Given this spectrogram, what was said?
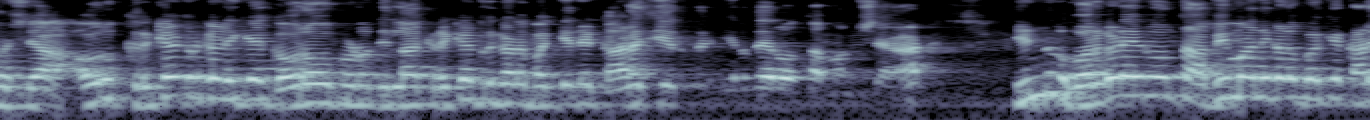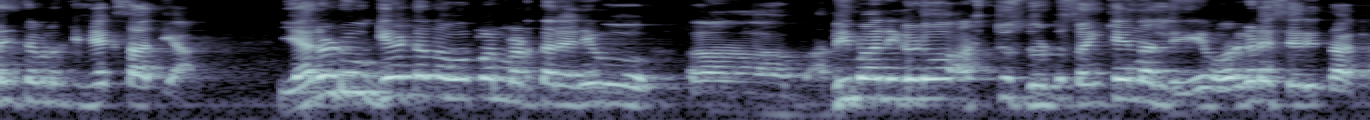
ಮನುಷ್ಯ. ಅವರು ಕ್ರಿಕೆಟರ್ಗಳಿಗೆ ಗೌರವ ಕೊಡೋದಿಲ್ಲ ಕ್ರಿಕೆಟರ್ಗಳ ಬಗ್ಗೆನೇ ಕಾಳಜಿ ಇರದೆ ಇರದೇ ಇರುವಂತ ಮನುಷ್ಯ. ಇನ್ನು ಹೊರಗಡೆ ಇರುವಂತ ಅಭಿಮಾನಿಗಳ ಬಗ್ಗೆ ಕಾಳಜಿ ತಗೊಳ್ಳೋದಕ್ಕೆ ಹೇಗ್ ಸಾಧ್ಯ? ಎರಡು ಗೇಟ್ ಅನ್ನ ಓಪನ್ ಮಾಡ್ತಾರೆ. ನೀವು ಅಭಿಮಾನಿಗಳು ಅಷ್ಟು ದೊಡ್ಡ ಸಂಖ್ಯೆನಲ್ಲಿ ಹೊರಗಡೆ ಸೇರಿದ್ದಾಗ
